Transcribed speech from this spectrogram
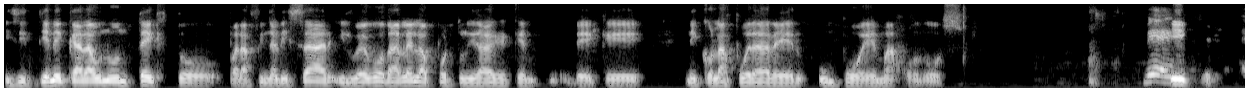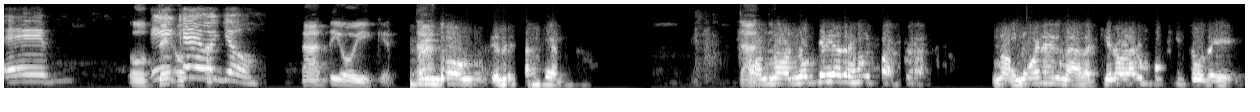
y si tiene cada uno un texto para finalizar y luego darle la oportunidad de que, de que Nicolás pueda leer un poema o dos. Bien. Ike. Eh, o, o, yo? Tati o Ike. Perdón. Oh, no, no quería dejar pasar. No, no es nada. Quiero hablar un poquito de,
